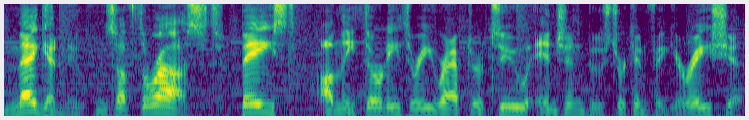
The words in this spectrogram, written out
meganewtons of thrust, based on the 33 Raptor 2 engine booster configuration.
